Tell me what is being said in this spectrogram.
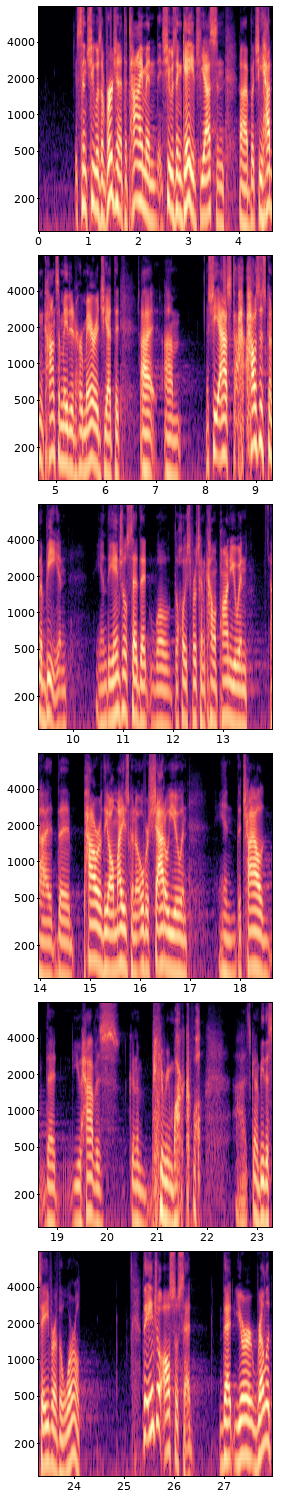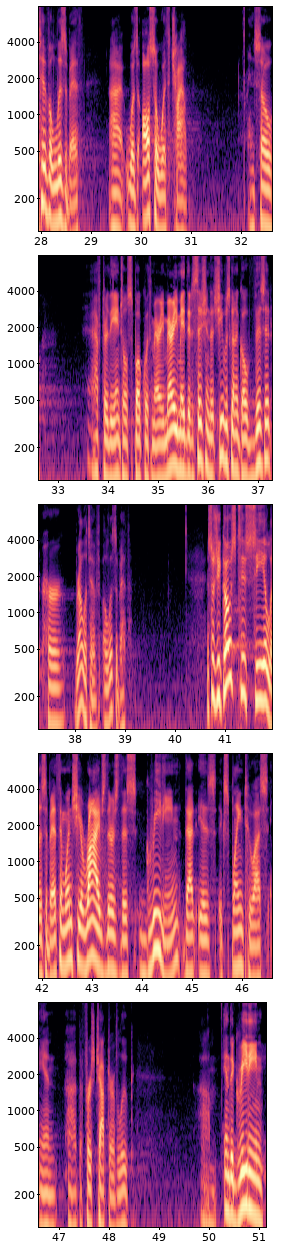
since she was a virgin at the time and she was engaged, yes, and, uh, but she hadn't consummated her marriage yet, that uh, um, she asked, How's this going to be? And, and the angel said that, Well, the Holy Spirit's going to come upon you, and uh, the power of the Almighty is going to overshadow you, and, and the child that you have is going to be remarkable. Uh, it's going to be the Savior of the world. The angel also said that your relative Elizabeth uh, was also with child. And so, after the angel spoke with Mary, Mary made the decision that she was going to go visit her relative Elizabeth. And so she goes to see Elizabeth, and when she arrives, there's this greeting that is explained to us in uh, the first chapter of Luke. Um, in the greeting,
